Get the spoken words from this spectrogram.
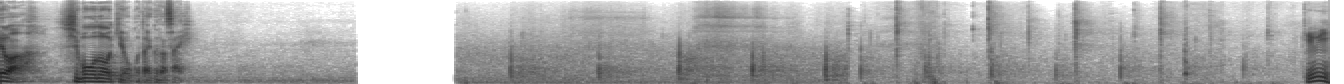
では志望動機をお答えください。君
